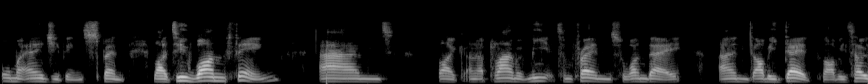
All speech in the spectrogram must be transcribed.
all my energy being spent. Like do one thing and like and a plan with me some friends for one day and I'll be dead. I'll be so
